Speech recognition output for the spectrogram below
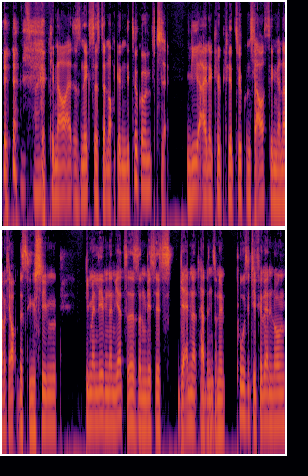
genau, also das nächste ist dann noch in die Zukunft. Wie eine glückliche Zukunft aussehen kann, habe ich auch ein bisschen geschrieben, wie mein Leben denn jetzt ist und wie es sich geändert hat in so eine positive Wendung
